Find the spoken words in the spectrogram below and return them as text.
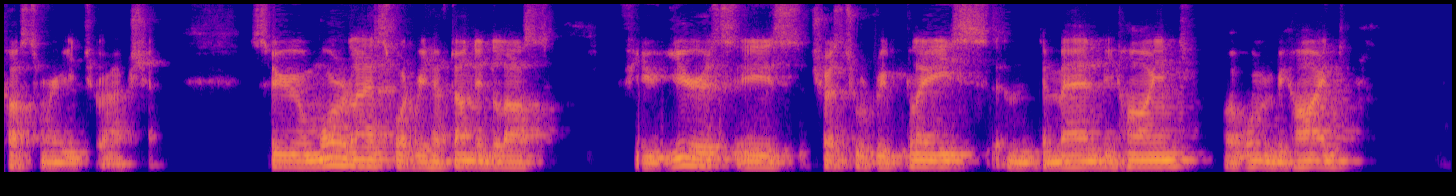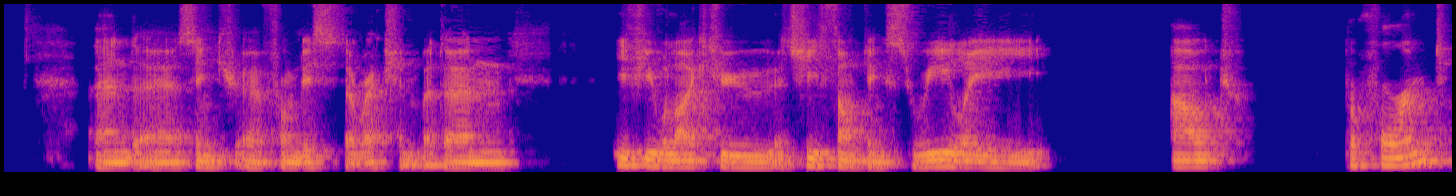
customer interaction. So, more or less, what we have done in the last few years is just to replace um, the man behind or woman behind and uh, think uh, from this direction. But um, if you would like to achieve something really outperformed,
